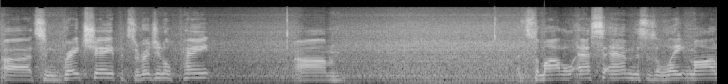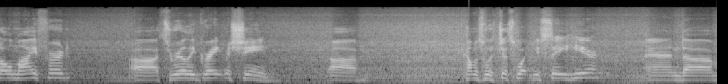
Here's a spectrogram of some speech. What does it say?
Uh, it's in great shape. It's original paint. Um, it's the model SM. This is a late model Myford. Uh, it's a really great machine. Uh, comes with just what you see here. And um,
